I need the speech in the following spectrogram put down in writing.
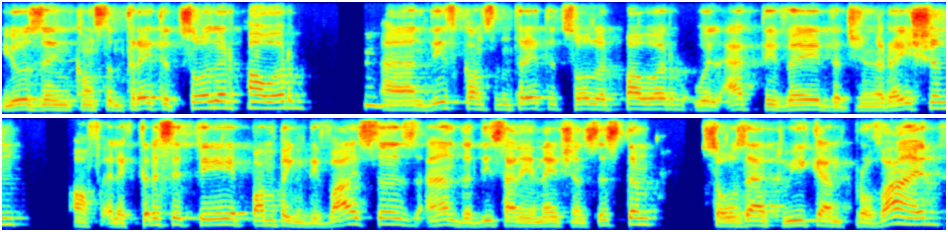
using concentrated solar power. Mm-hmm. And this concentrated solar power will activate the generation of electricity, pumping devices, and the desalination system so that we can provide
